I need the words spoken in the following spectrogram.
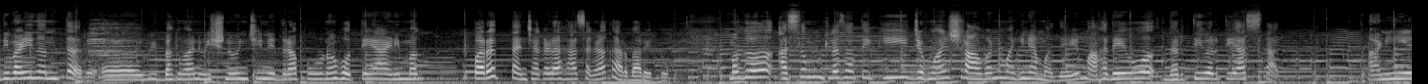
दिवाळीनंतर वि- भगवान विष्णूंची निद्रा पूर्ण होते आणि मग परत त्यांच्याकडं हा सगळा कारभार येतो. मग असं म्हटलं जाते की जेव्हा श्रावण महिन्यामध्ये महादेव धरतीवरती असतात आणि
